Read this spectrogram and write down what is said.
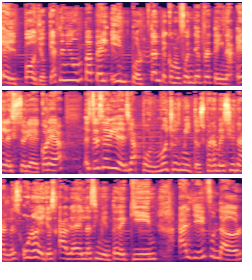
el pollo, que ha tenido un papel importante importante como fuente de proteína en la historia de Corea. Esto se evidencia por muchos mitos. Para mencionarles, uno de ellos habla del nacimiento de Kim Al-ji, fundador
